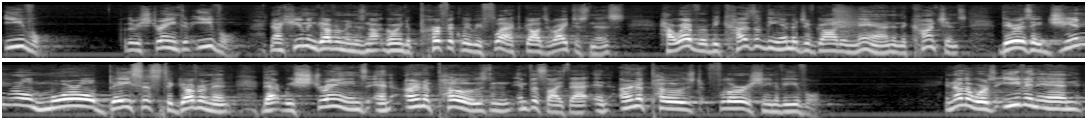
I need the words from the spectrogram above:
evil. For the restraint of evil. Now, human government is not going to perfectly reflect God's righteousness. However, because of the image of God in man and the conscience, there is a general moral basis to government that restrains an unopposed, and emphasize that, an unopposed flourishing of evil. In other words, even in,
